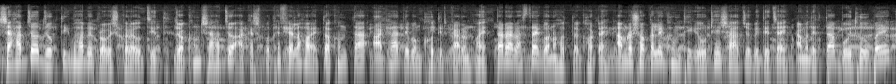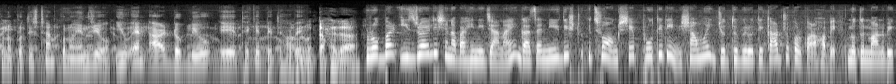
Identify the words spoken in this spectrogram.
সাহায্য যৌক্তিকভাবে প্রবেশ করা উচিত। যখন সাহায্য আকাশপথে ফেলা হয় তখন তা আঘাত এবং ক্ষতির কারণ হয়। তারা রাস্তায় গণহত্যা ঘটায়। আমরা সকালে ঘুম থেকে উঠে সাহায্য পেতে চাই। আমাদের তা বৈধ উপায়ে কোনো প্রতিষ্ঠান কোনো এনজিও ইউএনআরডব্লিউ এ থেকে পেতে হবে। রোববার ইসরায়েলি সেনাবাহিনী জানায় গাজার নির্দিষ্ট কিছু অংশে প্রতিদিন সাময়িক যুদ্ধবিরতি কার্যকর করা হবে। নতুন মানবিক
